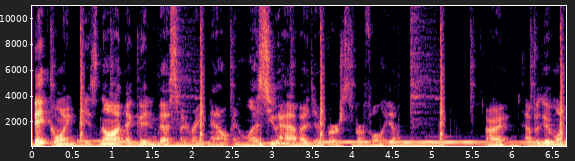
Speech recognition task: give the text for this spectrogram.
Bitcoin is not a good investment right now unless you have a diverse portfolio. All right, have a good one.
